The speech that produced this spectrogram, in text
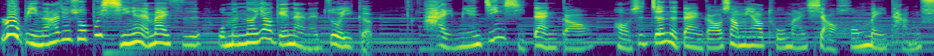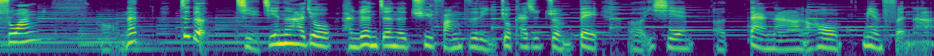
露比呢，他就说不行哎，麦斯，我们呢要给奶奶做一个海绵惊喜蛋糕。哦，是真的蛋糕，上面要涂满小红莓糖霜。哦，那这个姐姐呢，她就很认真的去房子里就开始准备呃一些呃蛋啊，然后面粉啊，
